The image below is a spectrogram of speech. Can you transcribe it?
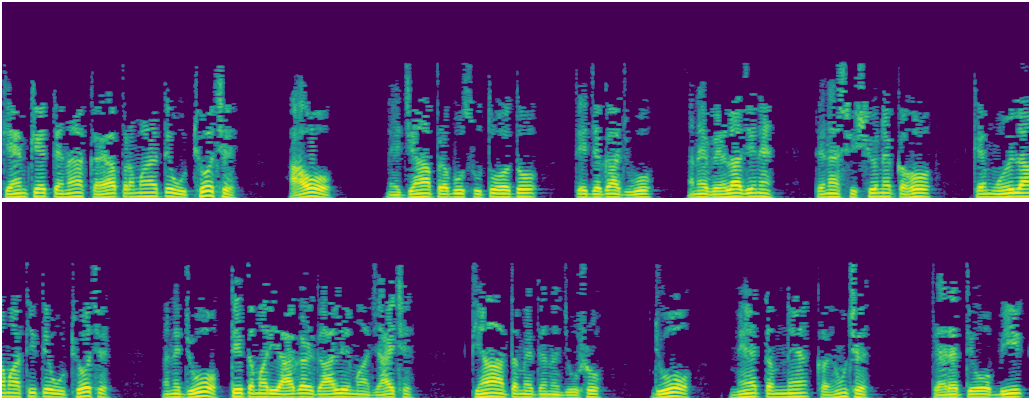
કેમ કે તેના કયા પ્રમાણે તે ઉઠ્યો છે? આવો, ને જ્યાં પ્રભુ સૂતો હતો તે જગા જુઓ અને વહેલા જઈને તેના શિષ્યોને કહો કે મોયલામાંથી તે ઉઠ્યો છે અને જુઓ, તે તમારી આગળ ગાલીમાં જાય છે. ત્યાં તમે તેને જોશો. જુઓ, મેં તમને કહ્યું છે. ત્યારે તેઓ બીક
